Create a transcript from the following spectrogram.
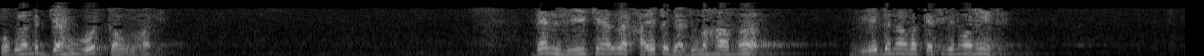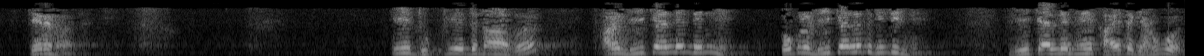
ඔයගලන්ට ගැහුවොත් කවුරු හරි දැන් ලී කැල්ල කයට වැදුනහම වේදනාවක් ඇති වෙනව නේද? තේරෙනවද? ඒ දුක් වේදනාව අර ලී කැල්ලෙන් දෙන්නේ. ඕගොල්ලෝ ලී කැල්ලෙන්ද විඳින්නේ. ලී කැල්ලෙන් මේ කයට ගැහුවොත්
